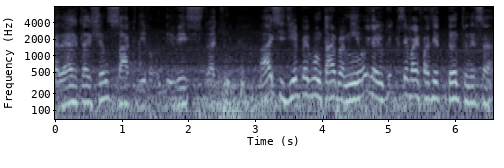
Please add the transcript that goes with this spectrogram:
Galera tá enchendo o saco de, de ver esse estradinho. Ah, esse dia perguntaram pra mim, ô Jair, o que, que você vai fazer tanto nessa.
